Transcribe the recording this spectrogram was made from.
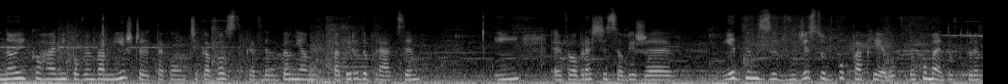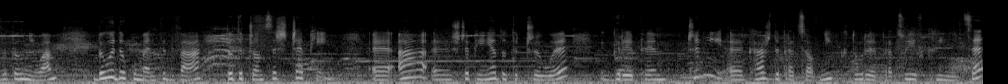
No i kochani, powiem Wam jeszcze taką ciekawostkę. Wypełniam papiery do pracy i e, wyobraźcie sobie, że jednym z 22 papierów, dokumentów, które wypełniłam, były dokumenty dwa dotyczące szczepień. E, A e, szczepienia dotyczyły grypy, czyli każdy pracownik, który pracuje w klinice,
